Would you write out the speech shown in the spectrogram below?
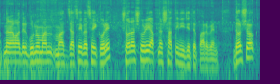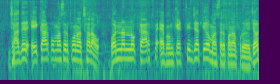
আপনারা আমাদের গুণমান মাছ যাচাই বাছাই করে সরাসরি আপনার সাথে নিয়ে যেতে পারবেন। দর্শক যাদের এই কার্প মাছের পোনা ছাড়াও অন্যান্য কার্প এবং ক্যাটফিট জাতীয় মাছের পোনা প্রয়োজন,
